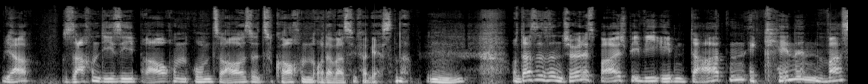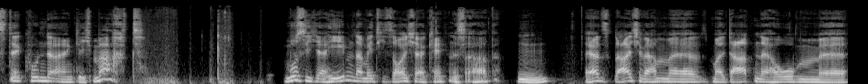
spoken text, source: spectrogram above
ja, Sachen, die sie brauchen, um zu Hause zu kochen oder was sie vergessen haben. Mhm. Und das ist ein schönes Beispiel, wie eben Daten erkennen, was der Kunde eigentlich macht. Muss ich erheben, damit ich solche Erkenntnisse habe. Mhm. Ja, das Gleiche. Wir haben äh, mal Daten erhoben, äh,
